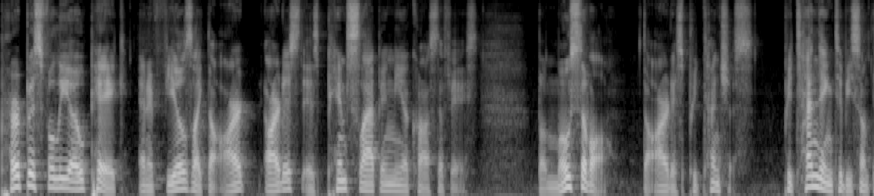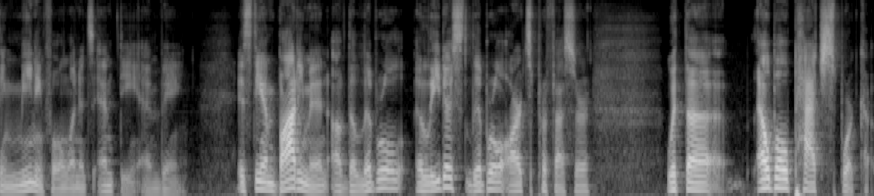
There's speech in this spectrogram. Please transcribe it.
purposefully opaque, and it feels like the art artist is pimp slapping me across the face. But most of all, the art is pretentious, pretending to be something meaningful when it's empty and vain. It's the embodiment of the liberal, elitist liberal arts professor with the elbow patch sport coat.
